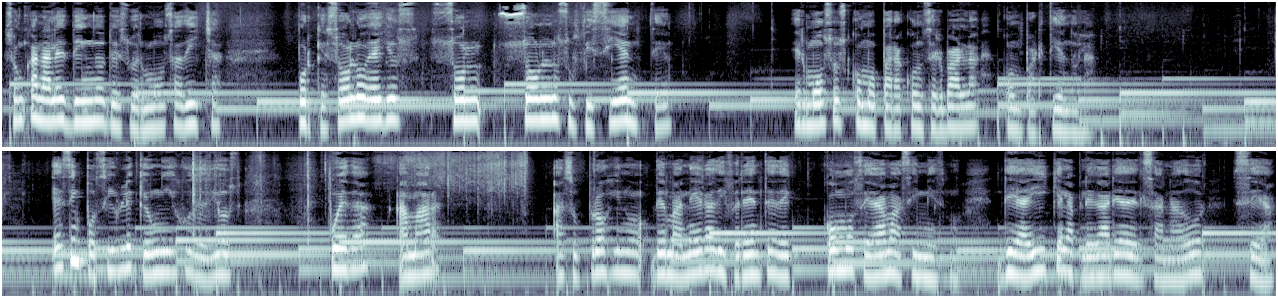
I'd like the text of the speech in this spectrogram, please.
son canales dignos de su hermosa dicha, porque solo ellos son, lo suficiente hermosos como para conservarla compartiéndola. Es imposible que un hijo de Dios pueda amar a su prójimo de manera diferente de cómo se ama a sí mismo. De ahí que la plegaria del sanador sea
